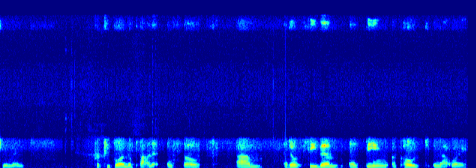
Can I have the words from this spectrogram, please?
humans, for people on the planet. And so um, I don't see them as being opposed in that way.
